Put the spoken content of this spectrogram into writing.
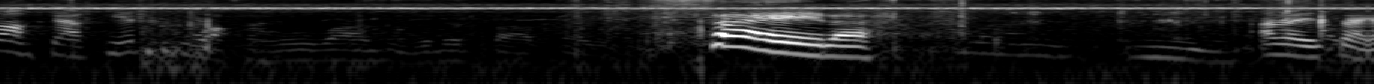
นอกจากเช็ดหัวใส่ล่ะอะไรใส่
